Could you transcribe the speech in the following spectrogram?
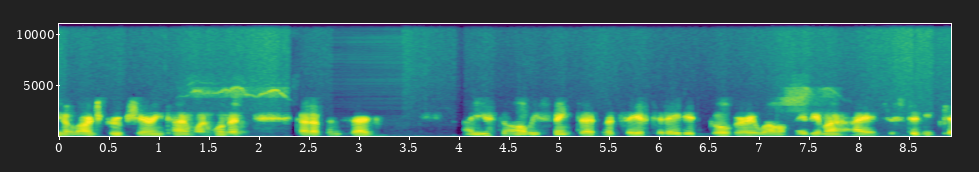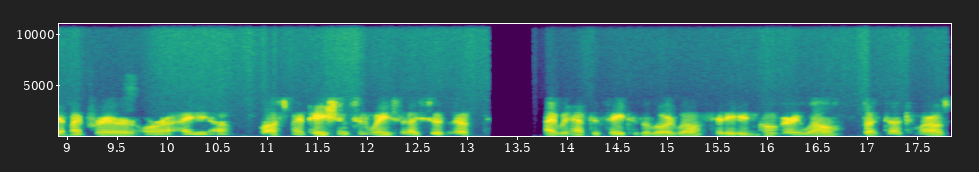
you know, large group sharing time, one woman got up and said, I used to always think that, let's say, if today didn't go very well, maybe my, I just didn't get my prayer or I uh, lost my patience in ways that I shouldn't have, I would have to say to the Lord, well, today didn't go very well, but uh, tomorrow's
